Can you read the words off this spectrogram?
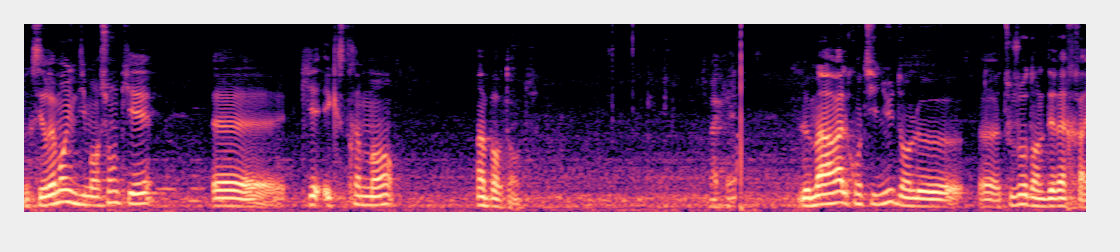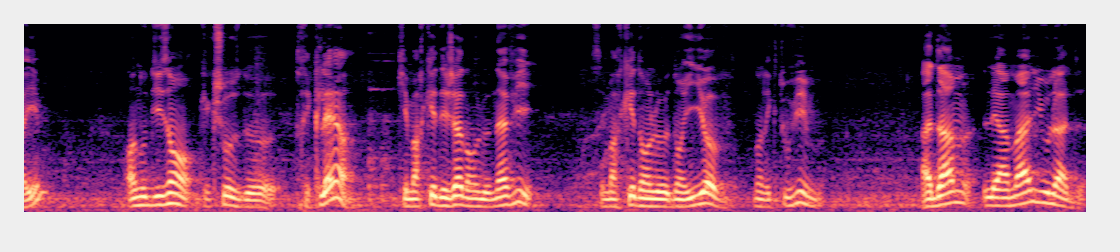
Donc c'est vraiment une dimension qui est, euh, qui est extrêmement importante. Le Maharal continue euh, toujours dans le Derech Chaim en nous disant quelque chose de très clair qui est marqué déjà dans le Navi, c'est marqué dans, le, dans Iyov, dans les Ktuvim, Adam le Amal Yulad,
